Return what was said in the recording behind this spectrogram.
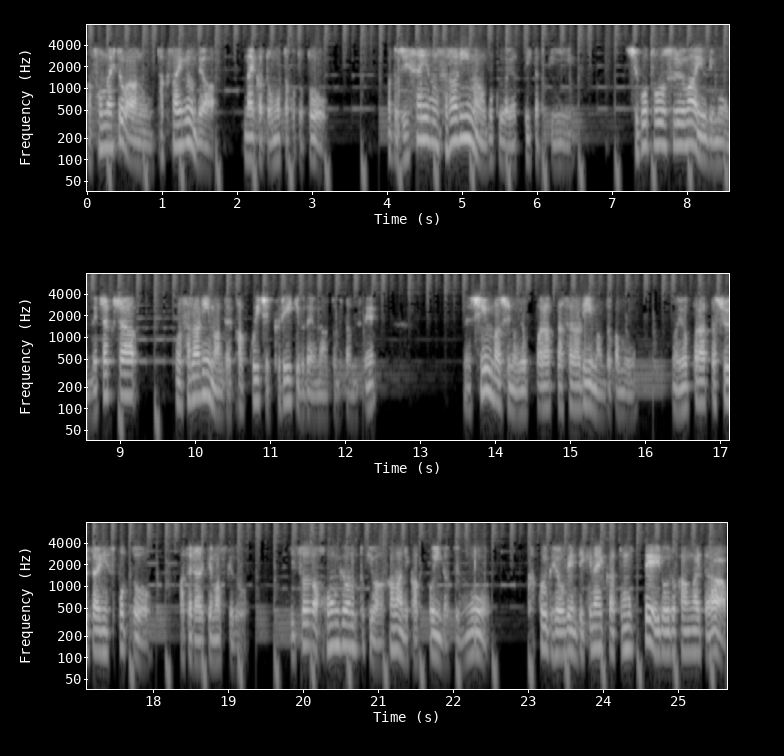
まあ、そんな人が、あの、たくさんいるのではないかと思ったことと、あと実際にそのサラリーマンを僕がやっていた時に、仕事をする前よりもめちゃくちゃ、このサラリーマンってかっこいいしクリエイティブだよなと思ったんですね。新橋の酔っ払ったサラリーマンとかも、酔っ払った集体にスポットを当てられてますけど、実は本業の時はかなりかっこいいんだっていうのを、かっこよく表現できないかと思っていろいろ考えたら、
